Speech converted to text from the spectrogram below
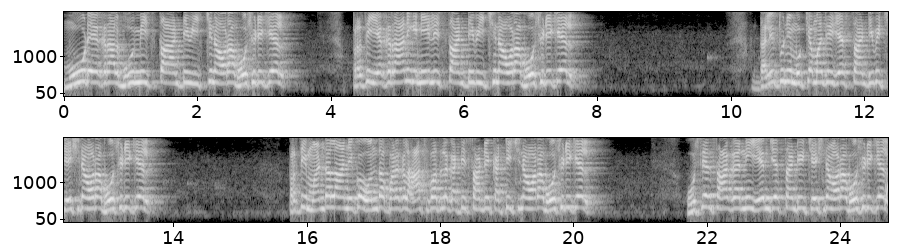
మూడు ఎకరాల భూమి ఇస్తా అంటివి ఇచ్చినావరా భూషుడికేల్? ప్రతి ఎకరానికి నీళ్ళు ఇస్తా అంటివి ఇచ్చినావరా భూషుడికేల్? దళితుని ముఖ్యమంత్రి చేస్తా అంటివి చేసినవరా భోషుడికేల్ ప్రతి మండలానికో వంద పడకల ఆసుపత్రులు కట్టిస్తా అంటే కట్టించినవరా భోషుడికేల్ హుస్సేన్ సాగర్ని ఏం చేస్తా అంటే చేసినవరా భోషుడికేల్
